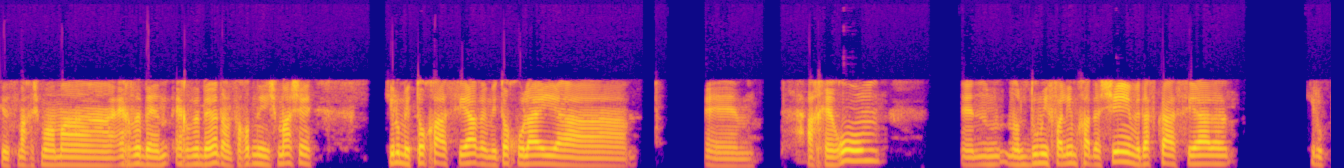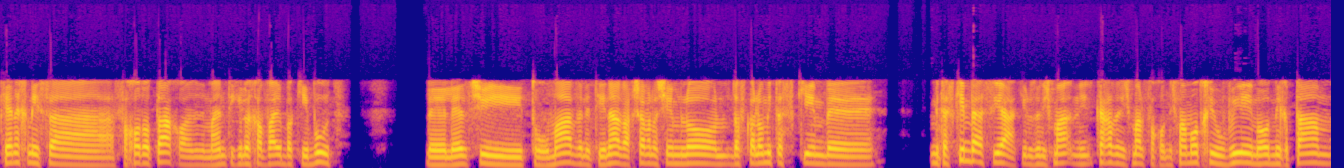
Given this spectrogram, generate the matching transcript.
אני אשמח לשמוע מה, איך זה, איך זה באמת, אבל לפחות נשמע שכאילו מתוך העשייה ומתוך אולי ה... אמ, החירום, אה, נולדו מפעלים חדשים, ודווקא העשייה כאילו כן הכניסה לפחות אותך, או מעניין אותי כאילו איך ה vibe בקיבוץ, לאיזושהי תרומה ונתינה, ועכשיו אנשים לא, דווקא לא מתעסקים ב... מתעסקים בעשייה, כאילו זה נשמע, ככה זה נשמע לפחות, נשמע מאוד חיובי, מאוד נרתם.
